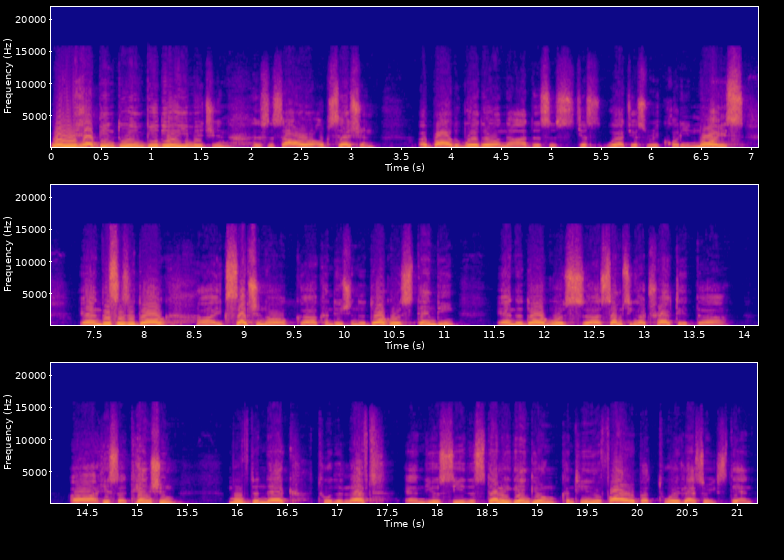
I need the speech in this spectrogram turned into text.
We have been doing video imaging. This is our obsession about whether or not this is just, we are just recording noise. And this is a dog, uh, exceptional uh, condition. The dog was standing and the dog was, uh, something attracted uh, uh, his attention, moved the neck to the left, and you see the stellate ganglion continue to fire, but to a lesser extent,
